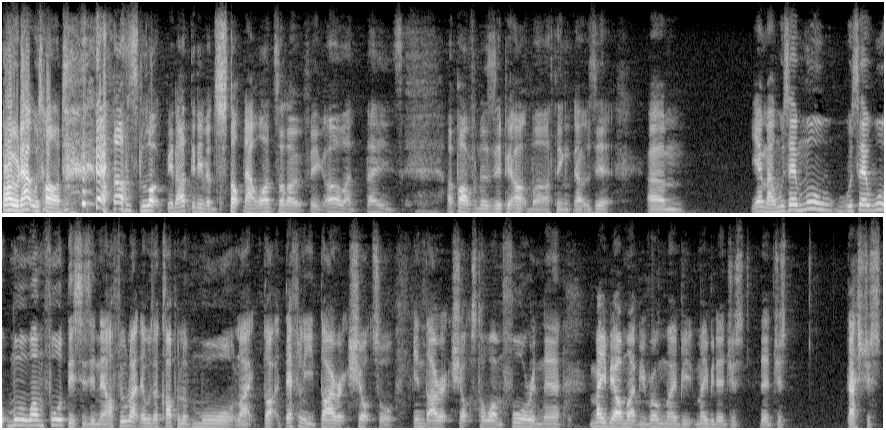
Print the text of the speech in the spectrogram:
Bro, that was hard. I was locked in. I didn't even stop that once. I don't think. Oh my days. Apart from the zip it up bar, I think that was it. Um, yeah, man. Was there more? Was there more OneFour disses in there? I feel like there was a couple of more, like di- definitely direct shots or indirect shots to OneFour in there. Maybe I might be wrong. Maybe maybe they're just they're just that's just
